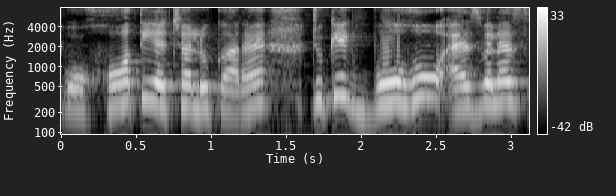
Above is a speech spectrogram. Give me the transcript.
बहुत ही अच्छा लुक आ रहा है जो कि एक boho as well as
